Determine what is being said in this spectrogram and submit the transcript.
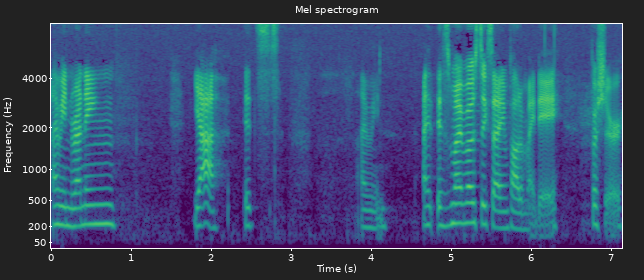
I mean, running, yeah, it's, I mean, I, it's my most exciting part of my day for sure.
